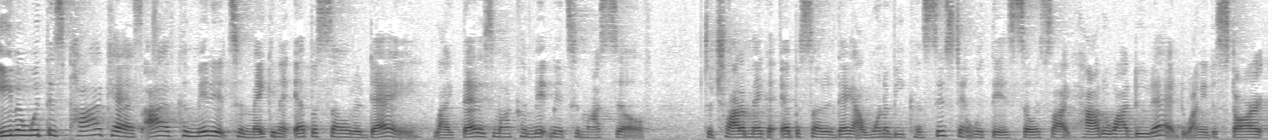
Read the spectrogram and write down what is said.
Even with this podcast, I have committed to making an episode a day. Like, that is my commitment to myself to try to make an episode a day. I want to be consistent with this. So it's like, how do I do that? Do I need to start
